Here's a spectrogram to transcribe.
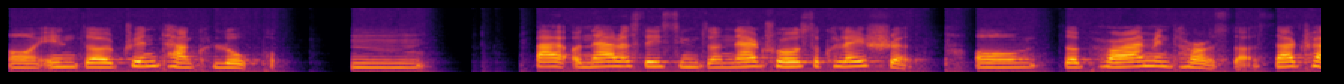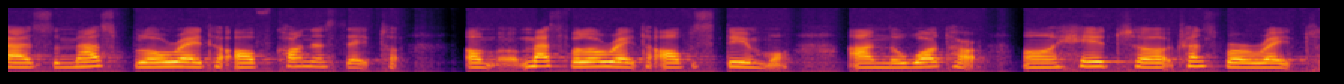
uh, in the drain tank loop. Um, by analyzing the natural circulation of the parameters such as mass flow rate of condensate, um, mass flow rate of steam and water, uh, heat uh, transfer rate,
